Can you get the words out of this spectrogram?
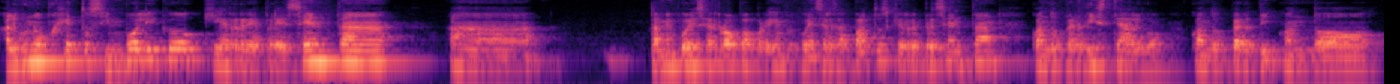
algún objeto simbólico que representa, ah, también puede ser ropa, por ejemplo, pueden ser zapatos que representan cuando perdiste algo, cuando, perdí, cuando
